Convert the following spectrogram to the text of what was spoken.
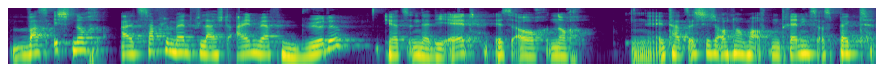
Was ich noch als Supplement vielleicht einwerfen würde, jetzt in der Diät, ist auch noch äh, tatsächlich auch nochmal auf den Trainingsaspekt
